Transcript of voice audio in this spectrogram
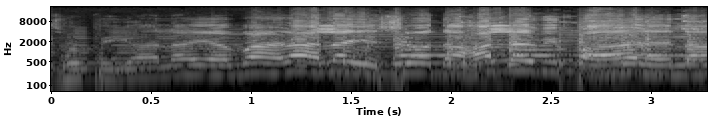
झोपी घाला या बाळाला यशोदा हलवी पाळना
